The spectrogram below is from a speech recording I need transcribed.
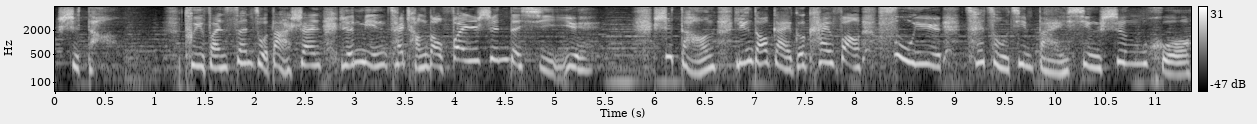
是党推翻三座大山，人民才尝到翻身的喜悦；是党领导改革开放，富裕才走进百姓生活。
